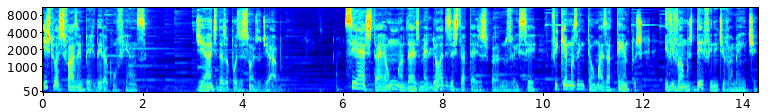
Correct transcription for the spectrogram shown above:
Isto as fazem perder a confiança diante das oposições do diabo. Se esta é uma das melhores estratégias para nos vencer, fiquemos então mais atentos e vivamos definitivamente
